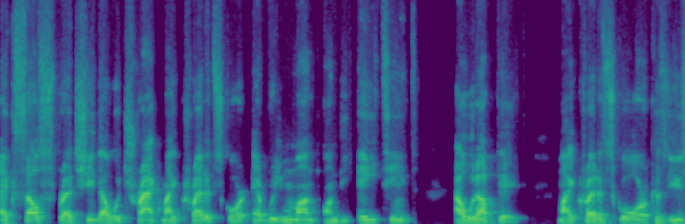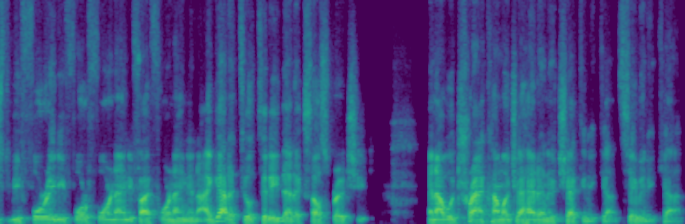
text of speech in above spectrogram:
Excel spreadsheet that would track my credit score every month on the 18th. I would update my credit score because it used to be 484, 495, 499. I got it till today, that Excel spreadsheet. And I would track how much I had in a checking account, saving account,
